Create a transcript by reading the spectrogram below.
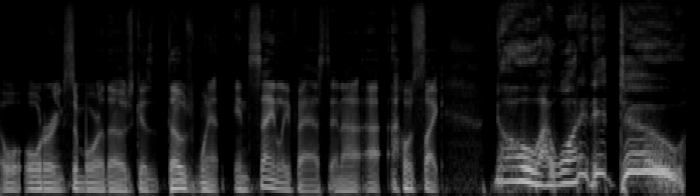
ordering some more of those because those went insanely fast, and I, I I was like, no, I wanted it too.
